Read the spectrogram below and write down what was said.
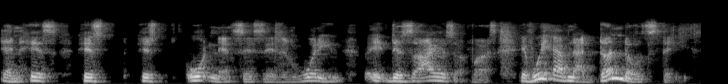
and his his his ordinances and what he desires of us. If we have not done those things,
